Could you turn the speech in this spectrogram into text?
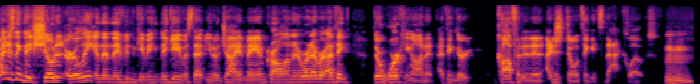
I just think they showed it early, and then they've been giving they gave us that you know giant man crawling or whatever. I think they're working on it. I think they're confident in it. I just don't think it's that close. Mhm.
